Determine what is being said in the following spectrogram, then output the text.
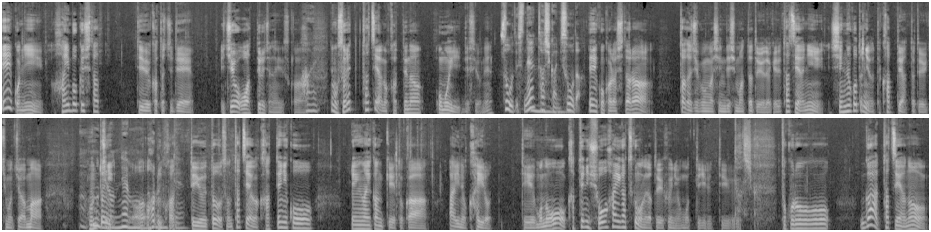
A 子に敗北したっていう形で一応終わってるじゃないですか、はい。でもそれって達也の勝手な思いですよね。そうですね。確かにそうだ。A 子からしたらただ自分が死んでしまったというだけで達也に死ぬことによって勝ってやったという気持ちはまあ本当にあるかっていうとその達也が勝手にこう恋愛関係とか愛の回路っていうものを勝手に勝敗がつくものだというふうに思っているっていうところが達也の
